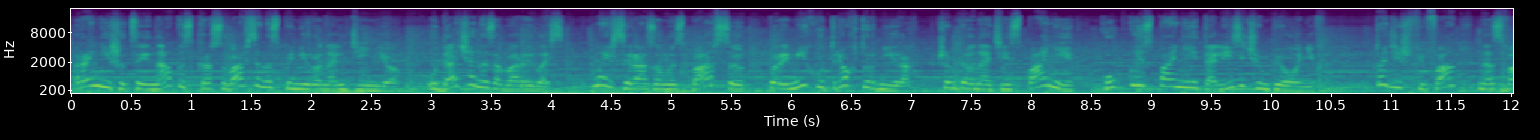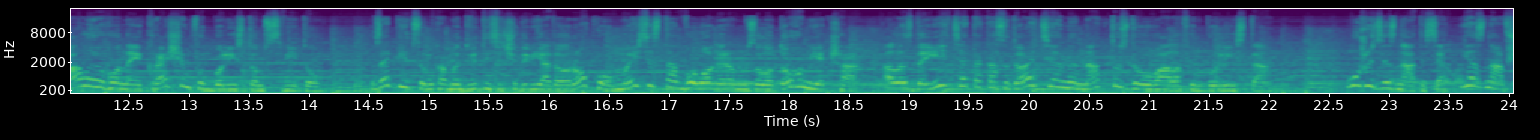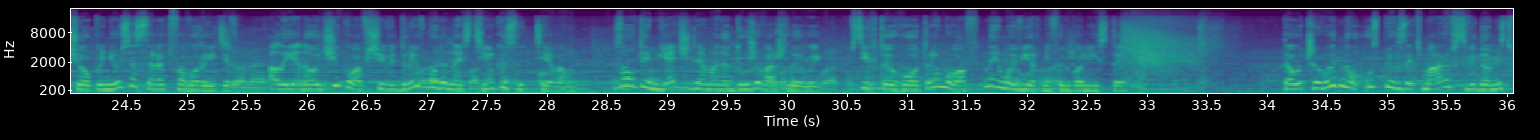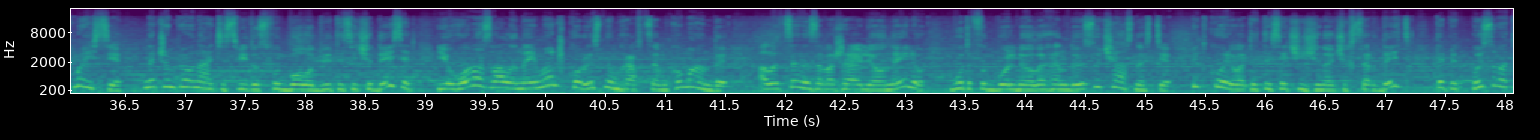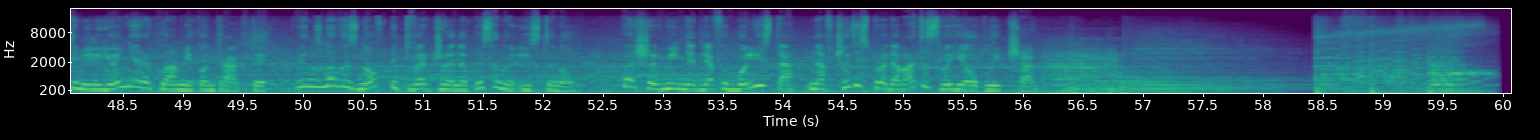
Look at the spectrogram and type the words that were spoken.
Раніше цей напис красувався на спині Рональдіньо. Удача не заварилась. Месі разом із Барсою переміг у трьох турнірах: чемпіонаті Іспанії, Кубку Іспанії та Лізі чемпіонів. Тоді ж ФІФА назвала його найкращим футболістом світу. За підсумками 2009 року Месі став володарем золотого м'яча, але здається, така ситуація не надто здивувала футболіста. Мушу зізнатися, я знав, що опинюся серед фаворитів, але я не очікував, що відрив буде настільки суттєвим. Золотий м'яч для мене дуже важливий. Всі, хто його отримував, неймовірні футболісти. Та очевидно, успіх затьмарив свідомість Месі. На чемпіонаті світу з футболу 2010 його назвали найменш корисним гравцем команди. Але це не заважає Ліонелю бути футбольною легендою сучасності, підкорювати тисячі жіночих сердець та підписувати мільйонні рекламні контракти. Він знов і знов підтверджує написану істину. Перше вміння для футболіста навчитись продавати своє обличчя.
